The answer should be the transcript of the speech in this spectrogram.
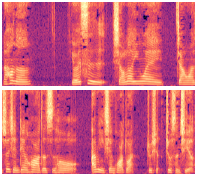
然后呢？有一次，小乐因为讲完睡前电话的时候，阿敏先挂断，就生就生气了。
